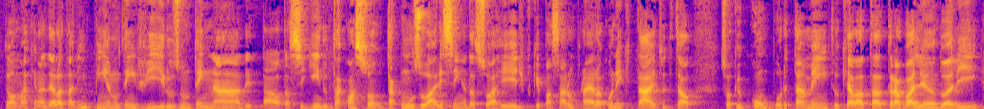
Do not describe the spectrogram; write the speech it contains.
Então a máquina dela tá limpinha, não tem vírus, não tem nada e tal, tá seguindo, tá com, a sua, tá com o usuário e senha da sua rede, porque passaram para ela conectar e tudo e tal. Só que o comportamento que ela tá trabalhando ali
